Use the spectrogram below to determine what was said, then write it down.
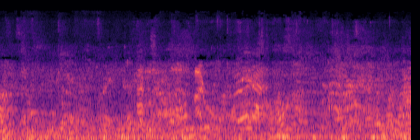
I roll.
